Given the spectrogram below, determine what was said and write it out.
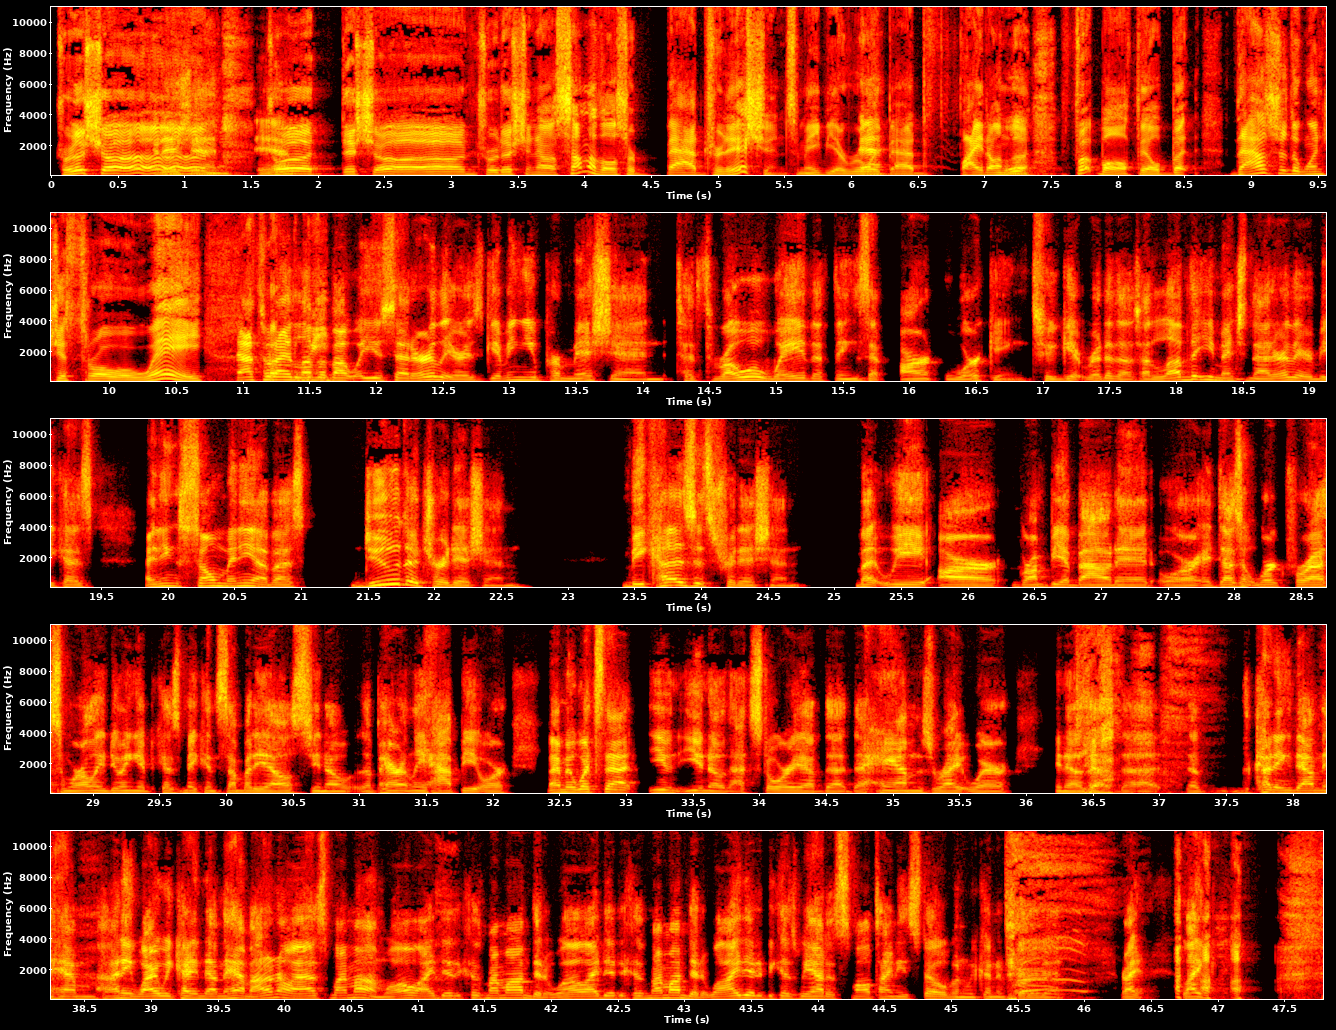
tradition, Tradition. Yeah. tradition, tradition. Now, some of those are bad traditions. Maybe a really Yeah. bad fight on Well- the football field, but those are the ones you throw away. That's what But I love we- about what you said earlier is giving you permission to throw away the things that aren't working to get rid of those. I love that you mentioned that earlier because I think so many of us do the tradition because it's tradition, but we are grumpy about it or it doesn't work for us and we're only doing it because making somebody else, you know, apparently happy or I mean what's that you you know that story of the the hams right where you know Yeah. the, the, the cutting down the ham honey why are we cutting down the ham? I don't know I asked my mom. Well i did it because my mom did it. Well i did it because my mom did it. Well i did it because we had a small tiny stove and we couldn't fit it in. Right? Like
